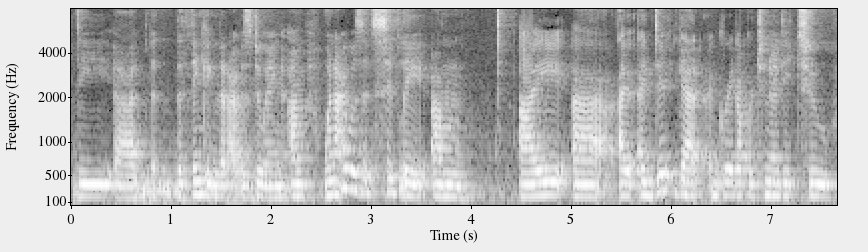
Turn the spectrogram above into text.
the, uh, the, the thinking that I was doing. Um, when I was at Sidley, um, I, uh, I, I did get a great opportunity to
